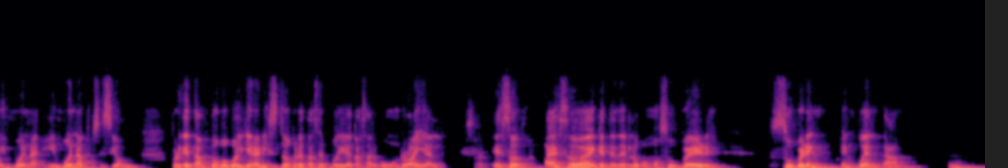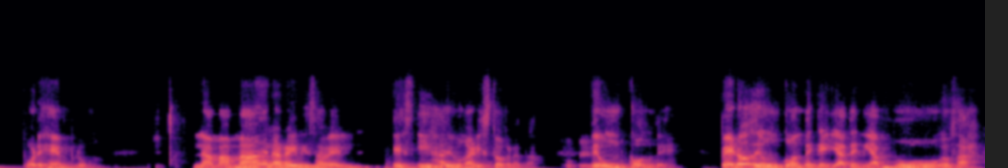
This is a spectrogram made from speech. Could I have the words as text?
en, buena, y en buena posición, porque tampoco cualquier aristócrata se podía casar con un royal. Eso, eso hay que tenerlo como súper súper en, en cuenta. Por ejemplo, la mamá de la reina Isabel es hija de un aristócrata, de un conde, pero de un conde que ya tenía o sea,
